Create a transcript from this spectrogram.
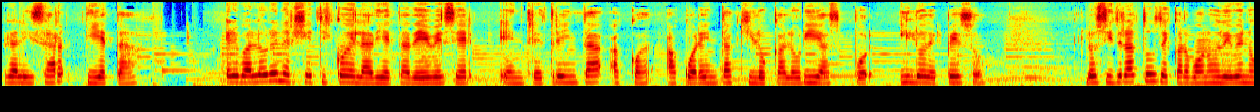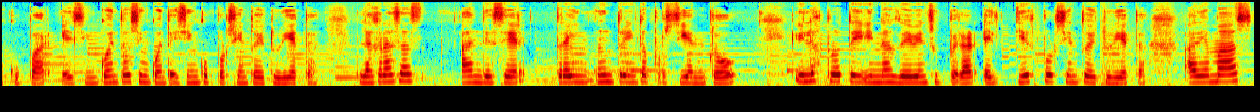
Realizar dieta. El valor energético de la dieta debe ser entre 30 a 40 kilocalorías por hilo de peso. Los hidratos de carbono deben ocupar el 50 o 55% de tu dieta. Las grasas han de ser un 30% y las proteínas deben superar el 10% de tu dieta. Además,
